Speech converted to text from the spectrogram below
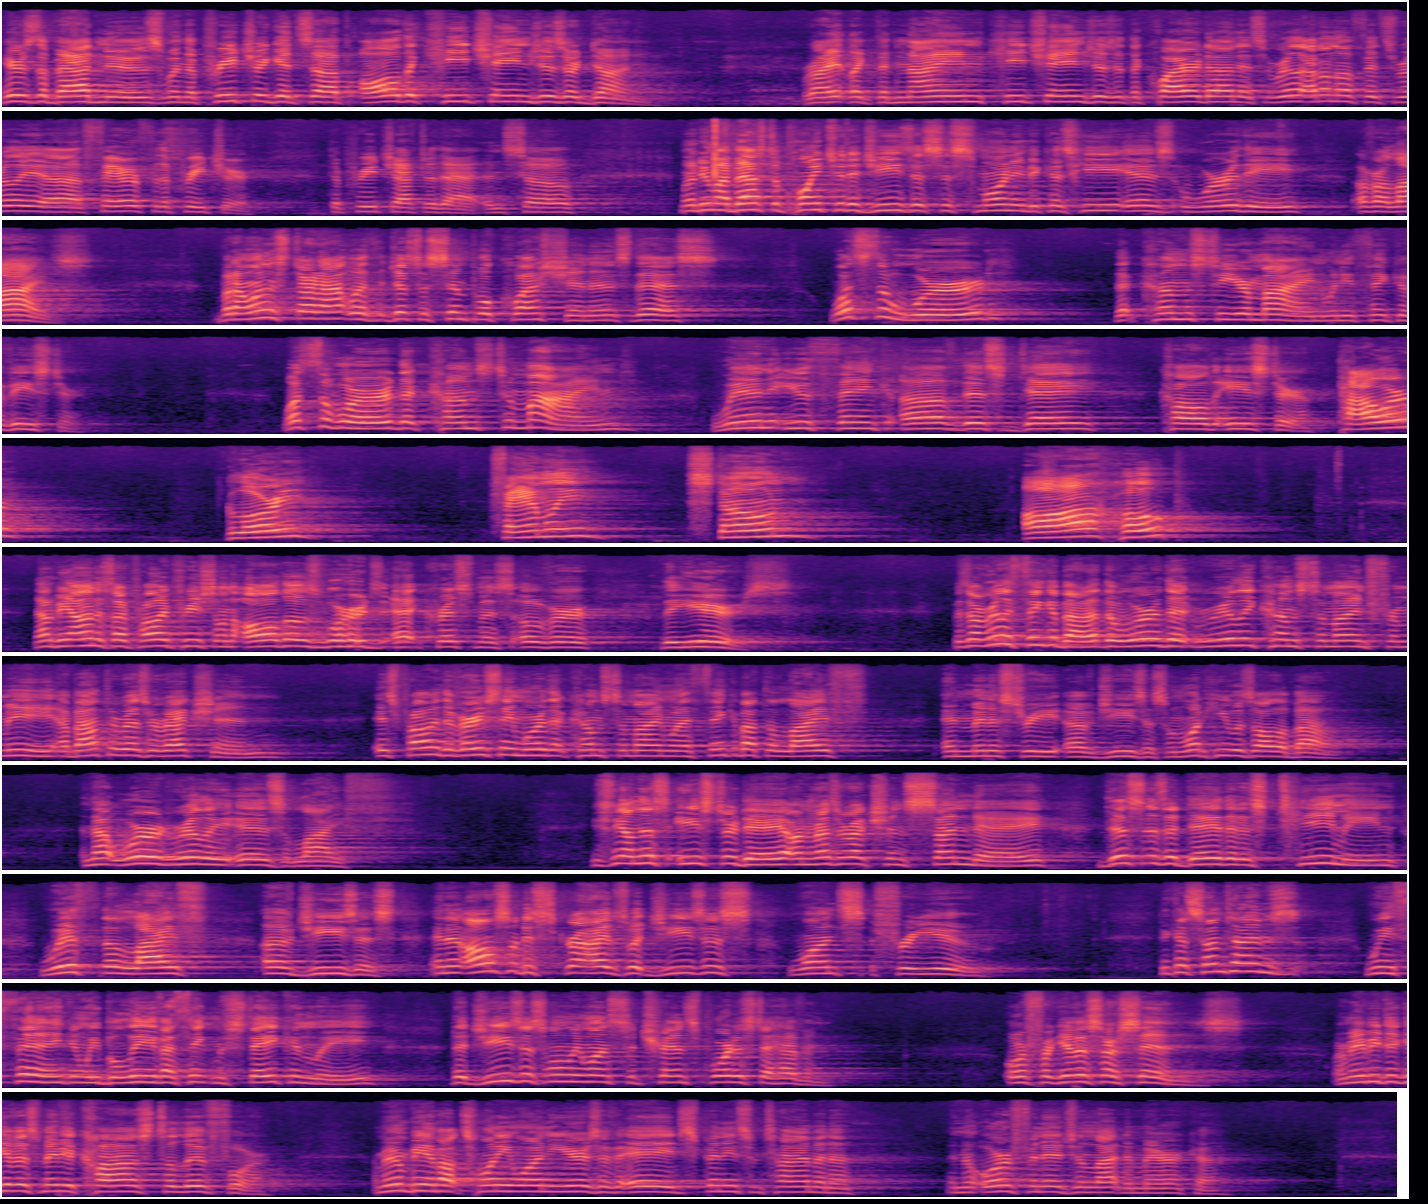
Here's the bad news when the preacher gets up, all the key changes are done. Right? Like the nine key changes that the choir done. It's really, I don't know if it's really uh, fair for the preacher to preach after that. And so I'm going to do my best to point you to Jesus this morning because he is worthy of our lives. But I want to start out with just a simple question, and it's this What's the word that comes to your mind when you think of Easter? What's the word that comes to mind when you think of this day called Easter? Power? Glory? Family? Stone? Awe? Hope? Now, to be honest, I've probably preached on all those words at Christmas over the years. But as I really think about it, the word that really comes to mind for me about the resurrection is probably the very same word that comes to mind when I think about the life and ministry of Jesus and what he was all about. And that word really is life. You see, on this Easter day, on Resurrection Sunday, this is a day that is teeming with the life of Jesus. And it also describes what Jesus wants for you. Because sometimes we think and we believe, I think mistakenly, that Jesus only wants to transport us to heaven or forgive us our sins or maybe to give us maybe a cause to live for. I remember being about 21 years of age, spending some time in, a, in an orphanage in Latin America.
